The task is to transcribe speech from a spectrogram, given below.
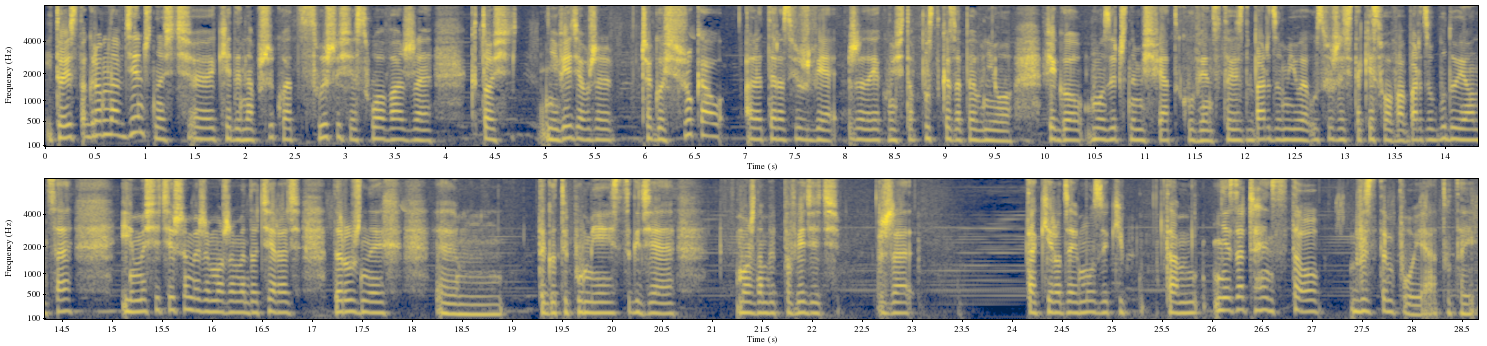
I to jest ogromna wdzięczność, e, kiedy na przykład słyszy się słowa, że ktoś nie wiedział, że czegoś szukał, ale teraz już wie, że jakąś to pustkę zapełniło w jego muzycznym świadku, więc to jest bardzo miłe usłyszeć takie słowa, bardzo budujące. I my się cieszymy, że możemy docierać do różnych em, tego typu miejsc, gdzie można by powiedzieć, że taki rodzaj muzyki tam nie za często występuje, a tutaj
